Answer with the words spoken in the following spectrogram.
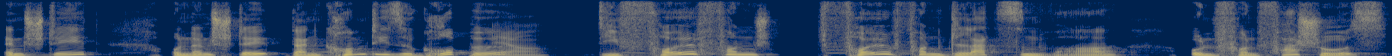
entsteht. Und dann stellt dann kommt diese Gruppe, Ja. die voll von voll von Glatzen war und von Faschos,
